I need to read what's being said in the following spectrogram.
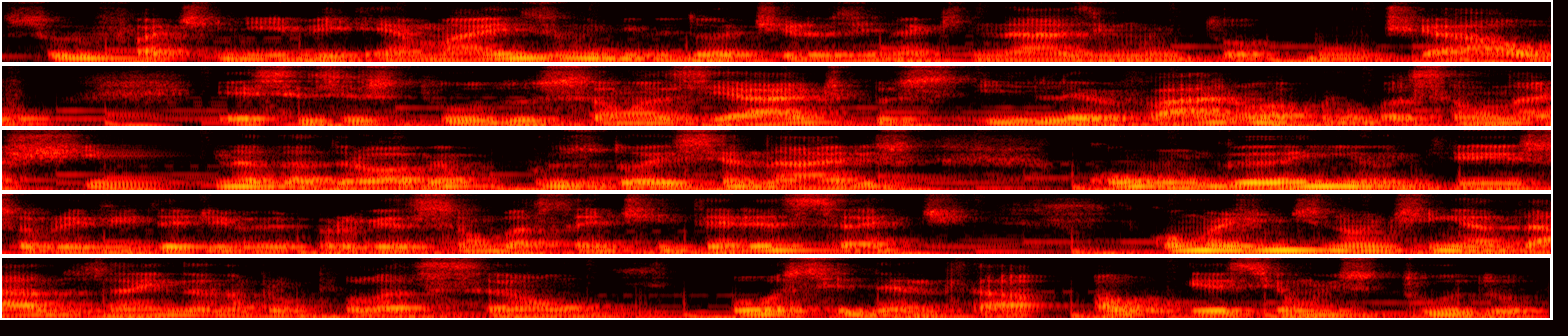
surfatinib é mais um inibidor de tirosina quinase multi-alvo. Esses estudos são asiáticos e levaram a aprovação na China da droga para os dois cenários, com um ganho de sobrevida de progressão bastante interessante. Como a gente não tinha dados ainda na população ocidental, esse é um estudo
